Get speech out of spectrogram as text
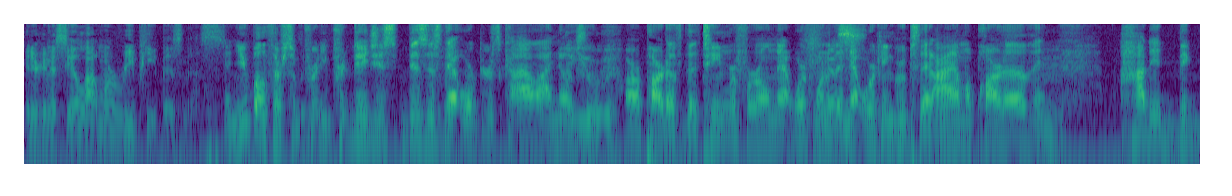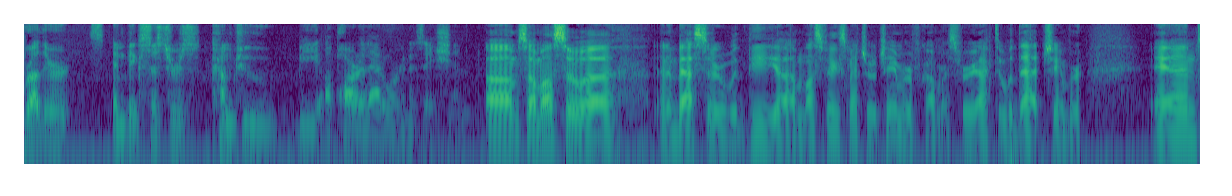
and you're going to see a lot more repeat business. And you both are some pretty prodigious business networkers, Kyle. I know Absolutely. you are a part of the Team Referral Network, one of the networking groups that I am a part of. And mm-hmm. How did Big Brother and Big Sisters come to be a part of that organization? Um, so I'm also uh, an ambassador with the um, Las Vegas Metro Chamber of Commerce, very active with that chamber. And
